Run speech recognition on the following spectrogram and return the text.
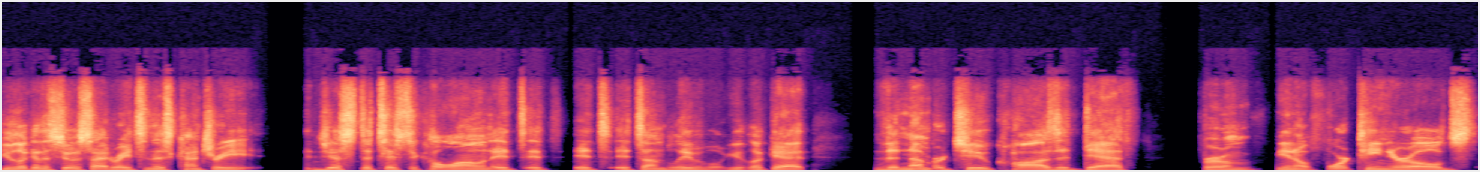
you look at the suicide rates in this country, just statistical alone, it's it's it's it's unbelievable. You look at the number two cause of death from you know 14 year olds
